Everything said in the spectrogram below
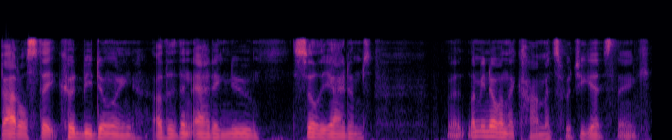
Battlestate could be doing other than adding new silly items. But let me know in the comments what you guys think.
